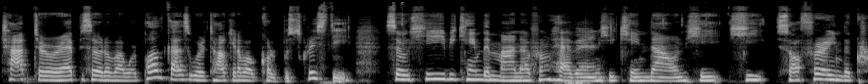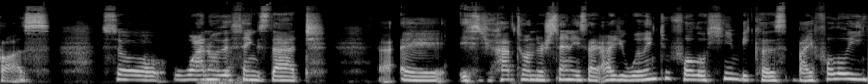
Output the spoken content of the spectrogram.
chapter or episode of our podcast, we're talking about Corpus Christi. So he became the manna from heaven. He came down. He he suffered in the cross. So one of the things that uh, is you have to understand is that are you willing to follow him? Because by following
